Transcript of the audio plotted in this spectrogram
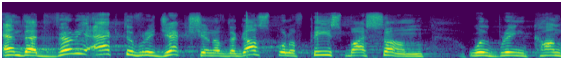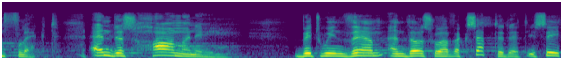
And that very act of rejection of the gospel of peace by some will bring conflict and disharmony between them and those who have accepted it. You see,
